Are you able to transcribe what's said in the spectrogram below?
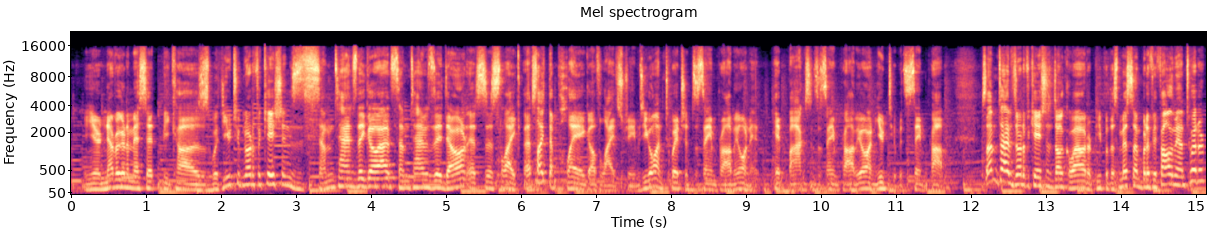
and you're never gonna miss it because with YouTube notifications, sometimes they go out, sometimes they don't. It's just like that's like the plague of live streams. You go on Twitch, it's the same problem. You go on Hitbox, it's the same problem. You go on YouTube, it's the same problem. Sometimes notifications don't go out or people just miss them, but if you follow me on Twitter,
